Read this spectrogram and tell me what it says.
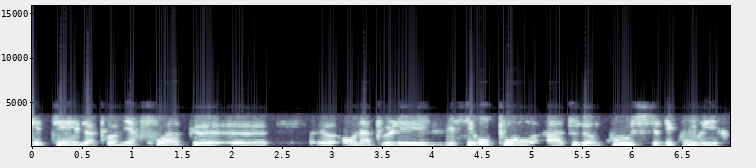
c'était la première fois que euh, euh, on appelait les séropos à tout d'un coup se découvrir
